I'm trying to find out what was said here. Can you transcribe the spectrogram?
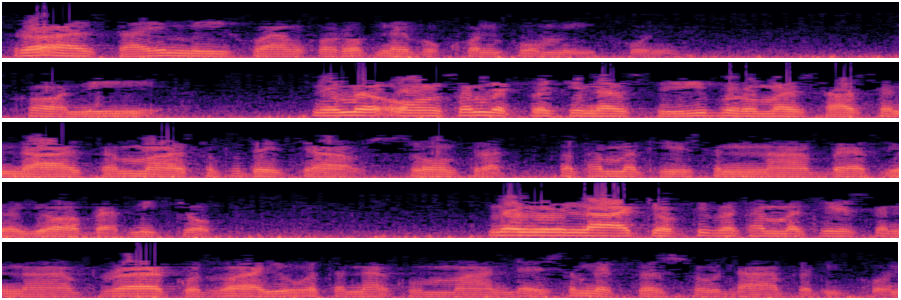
เพราะอาศัยมีความเคารพในบุคคลผู้มีคุณ ข้อนี้ ในเมื่อองค์สมเด็จพระจินสีบรมศาสดาสัมมาสัมพุทธเจ้าทรงตรัสพระธรรมเทศนาแบบย่อๆแบบนี้จบ ในเวลาจบที่พระธรรมเทศนาปรากฏว่ายุวัฒนกุมมารได้สำเร็จพระโสดาปฏิผล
